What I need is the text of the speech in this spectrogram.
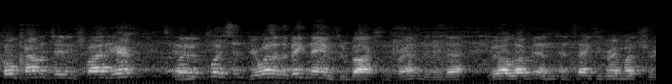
co-commentating spot here. It's a pleasure. You're one of the big names in boxing, friend, and uh, we all love you, and, and thank you very much for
